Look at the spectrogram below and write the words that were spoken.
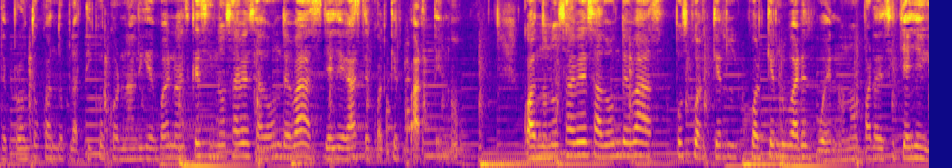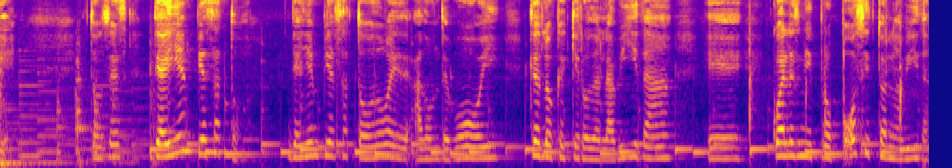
de pronto cuando platico con alguien, bueno, es que si no sabes a dónde vas, ya llegaste a cualquier parte, ¿no? Cuando no sabes a dónde vas, pues cualquier, cualquier lugar es bueno, ¿no? Para decir, ya llegué. Entonces, de ahí empieza todo. De ahí empieza todo, eh, a dónde voy, qué es lo que quiero de la vida, eh, cuál es mi propósito en la vida.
